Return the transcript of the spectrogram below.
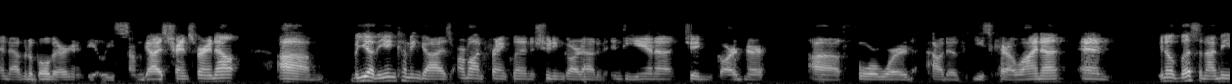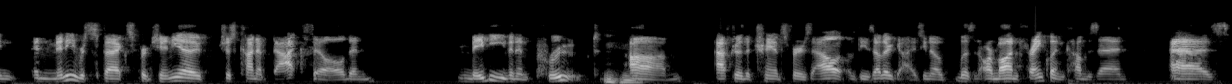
inevitable. There are going to be at least some guys transferring out. Um, but yeah, the incoming guys, Armaan Franklin, a shooting guard out of Indiana, Jaden Gardner, uh, forward out of East Carolina. And, you know, listen, I mean, in many respects, Virginia just kind of backfilled and maybe even improved, mm-hmm. um, after the transfers out of these other guys. You know, listen, Armaan Franklin comes in as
